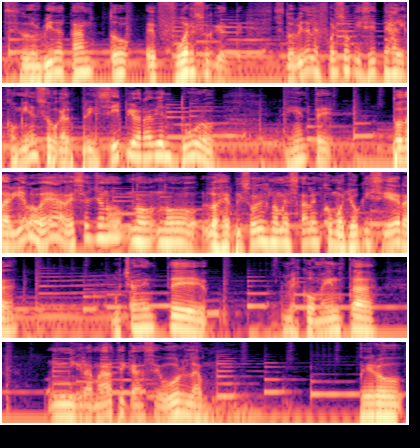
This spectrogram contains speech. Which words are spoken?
Se te olvida tanto esfuerzo que... Se te olvida el esfuerzo que hiciste al comienzo, porque al principio era bien duro gente, todavía lo ve. A veces yo no, no, no, los episodios no me salen como yo quisiera. Mucha gente me comenta mi gramática, se burlan. Pero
